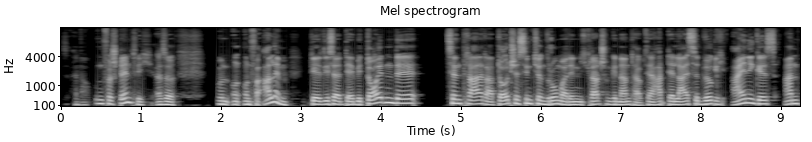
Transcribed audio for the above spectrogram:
es ist einfach unverständlich. Also, und, und, und vor allem, der, dieser, der bedeutende Zentralrat Deutsche Sinti und Roma, den ich gerade schon genannt habe, der hat, der leistet wirklich einiges an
